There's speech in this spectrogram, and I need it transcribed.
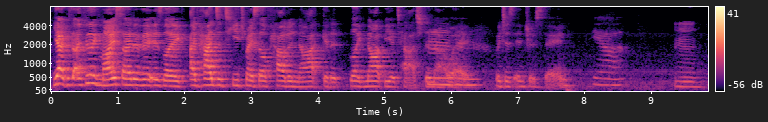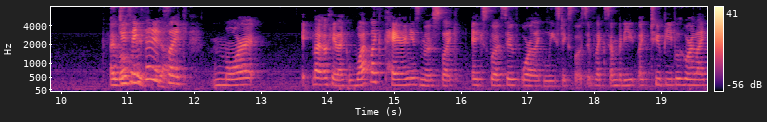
yeah, because I feel like my side of it is like I've had to teach myself how to not get it like not be attached in that mm-hmm. way. Which is interesting. Yeah. Mm. I love Do you think like- that it's yeah. like more like okay, like what like pairing is most like explosive or like least explosive? Like somebody like two people who are like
